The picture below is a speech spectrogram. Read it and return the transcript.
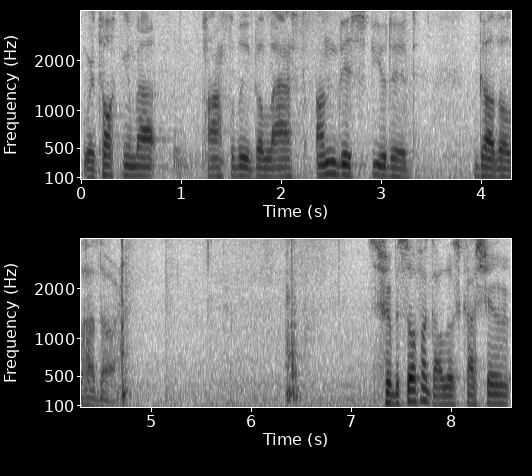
we're talking about possibly the last undisputed Gadol Hadar. Shrebesofa Galos Kasher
